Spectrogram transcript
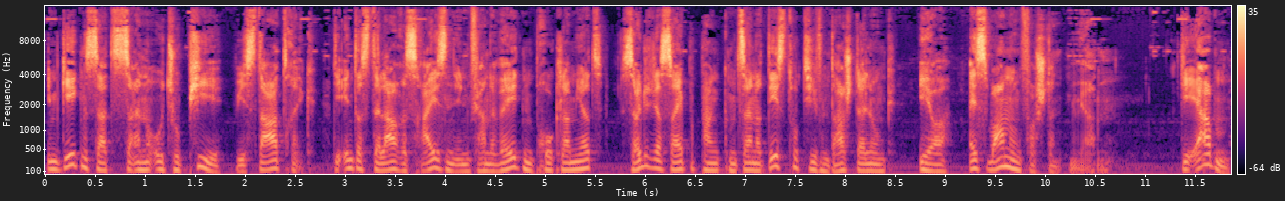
Im Gegensatz zu einer Utopie wie Star Trek, die interstellares Reisen in ferne Welten proklamiert, sollte der Cyberpunk mit seiner destruktiven Darstellung eher als Warnung verstanden werden. Die Erben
